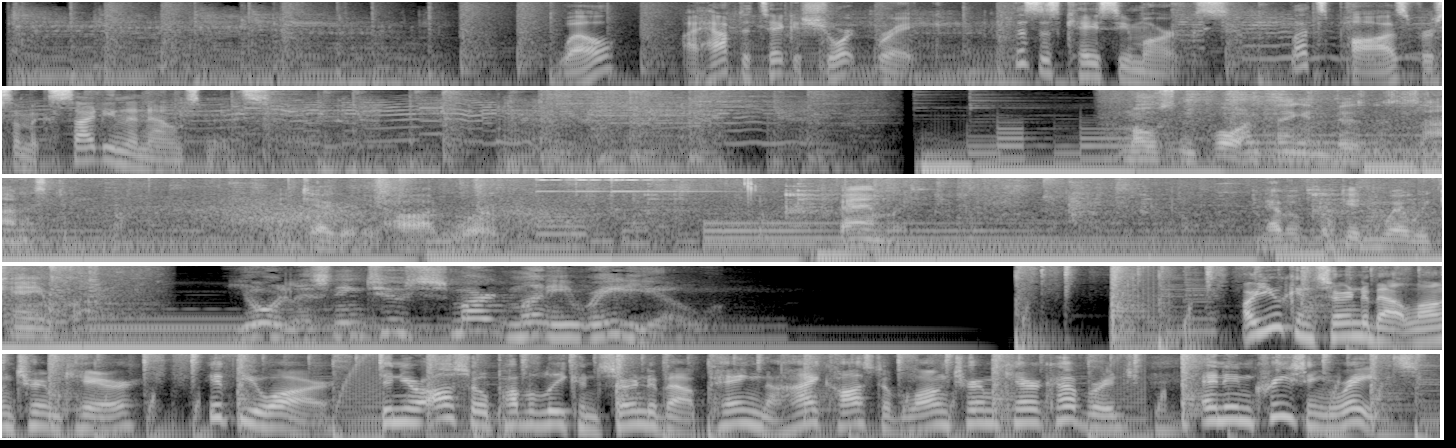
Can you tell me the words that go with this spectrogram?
Well, I have to take a short break. This is Casey Marks. Let's pause for some exciting announcements. Most important thing in business is honesty integrity, hard work, family, never forgetting where we came from. You're listening to Smart Money Radio. Are you concerned about long term care? If you are, then you're also probably concerned about paying the high cost of long term care coverage and increasing rates.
